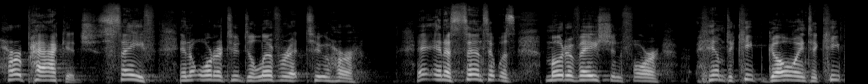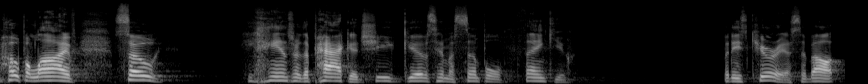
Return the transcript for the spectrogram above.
her package safe in order to deliver it to her. In a sense, it was motivation for him to keep going, to keep hope alive. So he hands her the package. She gives him a simple thank you. But he's curious about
